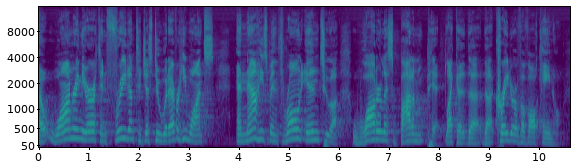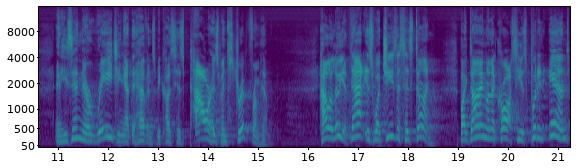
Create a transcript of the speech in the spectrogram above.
uh, wandering the earth in freedom to just do whatever he wants. And now he's been thrown into a waterless bottom pit, like a, the, the crater of a volcano. And he's in there raging at the heavens because his power has been stripped from him. Hallelujah. That is what Jesus has done. By dying on the cross, he has put an end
